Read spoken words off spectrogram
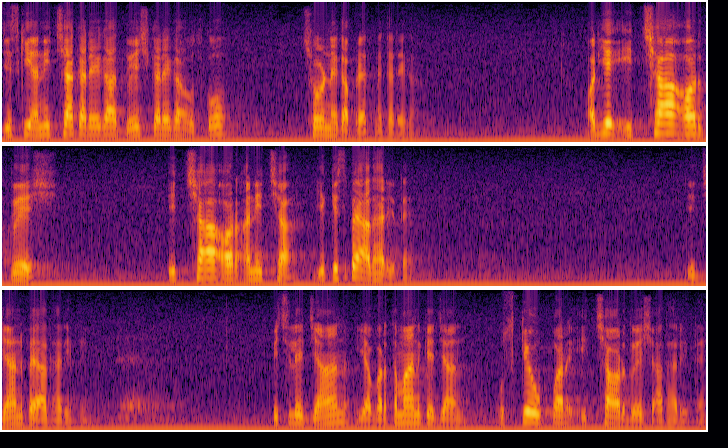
जिसकी अनिच्छा करेगा, द्वेष करेगा, उसको छोड़ने का प्रयत्न करेगा। और ये इच्छा और द्वेष इच्छा और अनिच्छा, ये किस पे आधारित है? ये ज्ञान पे आधारित है। पिछले ज्ञान या वर्तमान के ज्ञान, उसके ऊपर इच्छा और द्वेष आधारित है।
